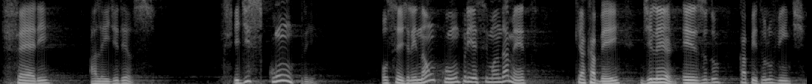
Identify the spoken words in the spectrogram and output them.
fere a lei de Deus. E descumpre, ou seja, ele não cumpre esse mandamento que acabei de ler, Êxodo capítulo 20,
